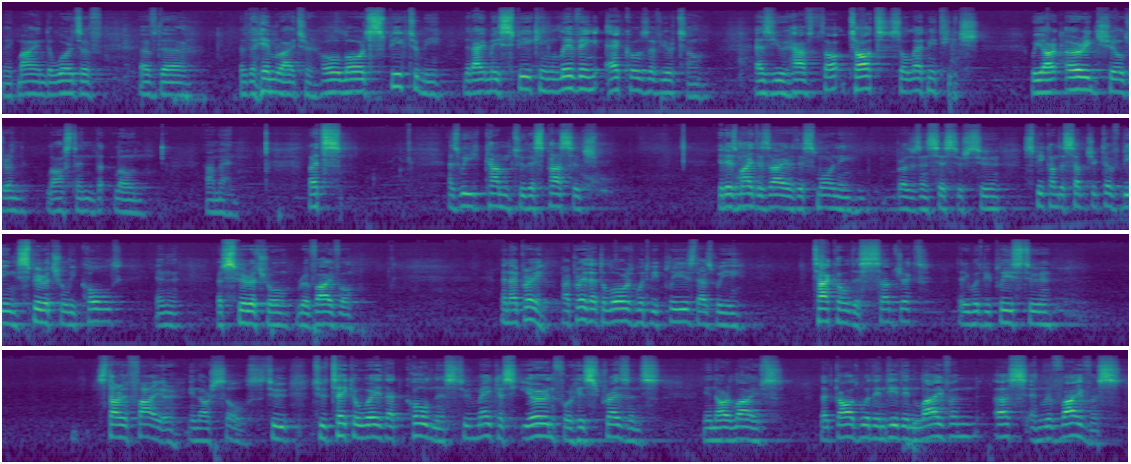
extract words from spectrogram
make mine the words of, of, the, of the hymn writer. O Lord, speak to me that I may speak in living echoes of your tone. As you have thought, taught, so let me teach. We are erring children, lost and alone. Amen. Let's, as we come to this passage, it is my desire this morning, brothers and sisters, to speak on the subject of being spiritually cold and a spiritual revival. And I pray, I pray that the Lord would be pleased as we tackle this subject, that He would be pleased to start a fire in our souls, to, to take away that coldness, to make us yearn for His presence in our lives, that God would indeed enliven us and revive us,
